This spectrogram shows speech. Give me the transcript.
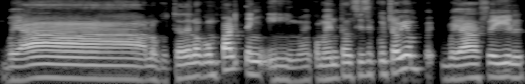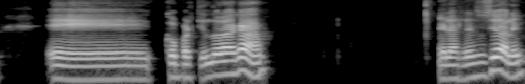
voy a lo que ustedes lo comparten y me comentan si se escucha bien, pues voy a seguir compartiéndolo acá en las redes sociales.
